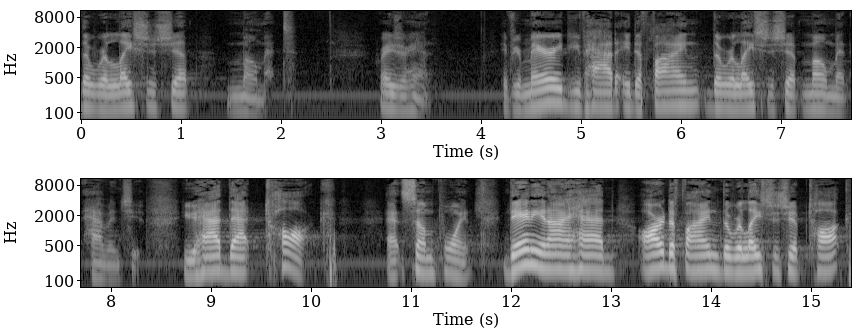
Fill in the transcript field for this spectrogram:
the relationship moment? Raise your hand. If you're married, you've had a define the relationship moment, haven't you? You had that talk at some point. Danny and I had our define the relationship talk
